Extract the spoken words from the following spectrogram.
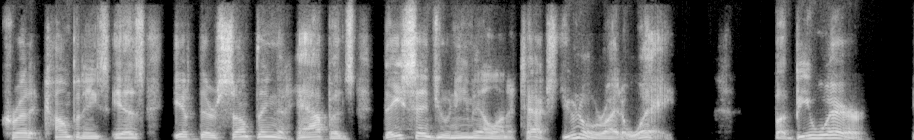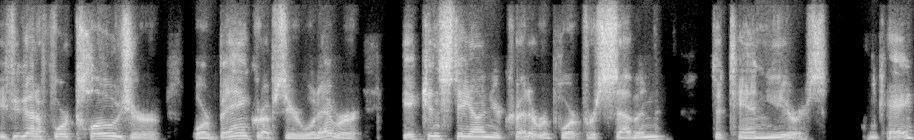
credit companies is if there's something that happens, they send you an email and a text. You know right away. But beware if you got a foreclosure or bankruptcy or whatever, it can stay on your credit report for seven to 10 years. Okay.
